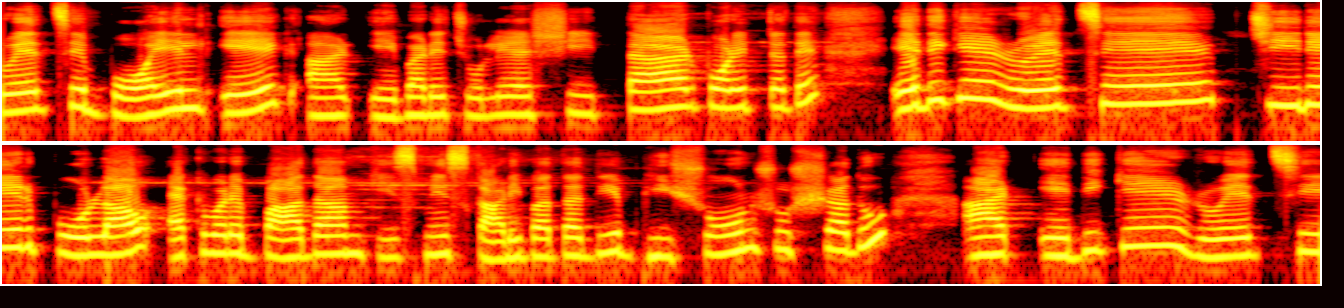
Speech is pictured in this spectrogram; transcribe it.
রয়েছে বয়েলড এগ আর এবারে চলে আসি তার পরেরটাতে। এদিকে রয়েছে চিড়ের পোলাও, একেবারে বাদাম কিশমিশ কারি পাতা দিয়ে ভীষণ সুস্বাদু। আর এদিকে রয়েছে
